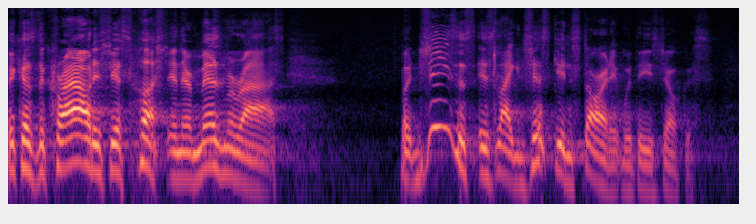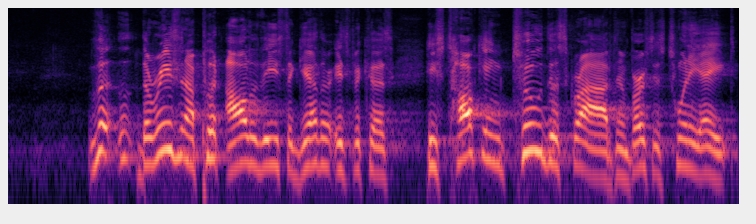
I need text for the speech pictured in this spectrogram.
because the crowd is just hushed and they're mesmerized. But Jesus is like just getting started with these jokers. Look, the reason I put all of these together is because he's talking to the scribes in verses 28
